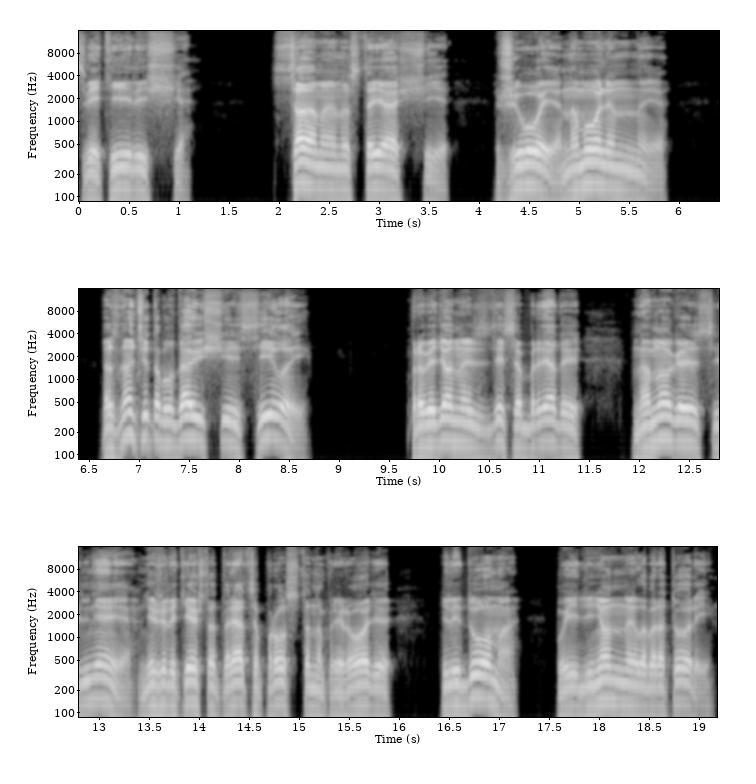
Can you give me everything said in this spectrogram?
Святилище. Самое настоящее, живое, намоленное, а значит, обладающее силой. Проведенные здесь обряды намного сильнее, нежели те, что творятся просто на природе или дома, в уединенной лаборатории.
